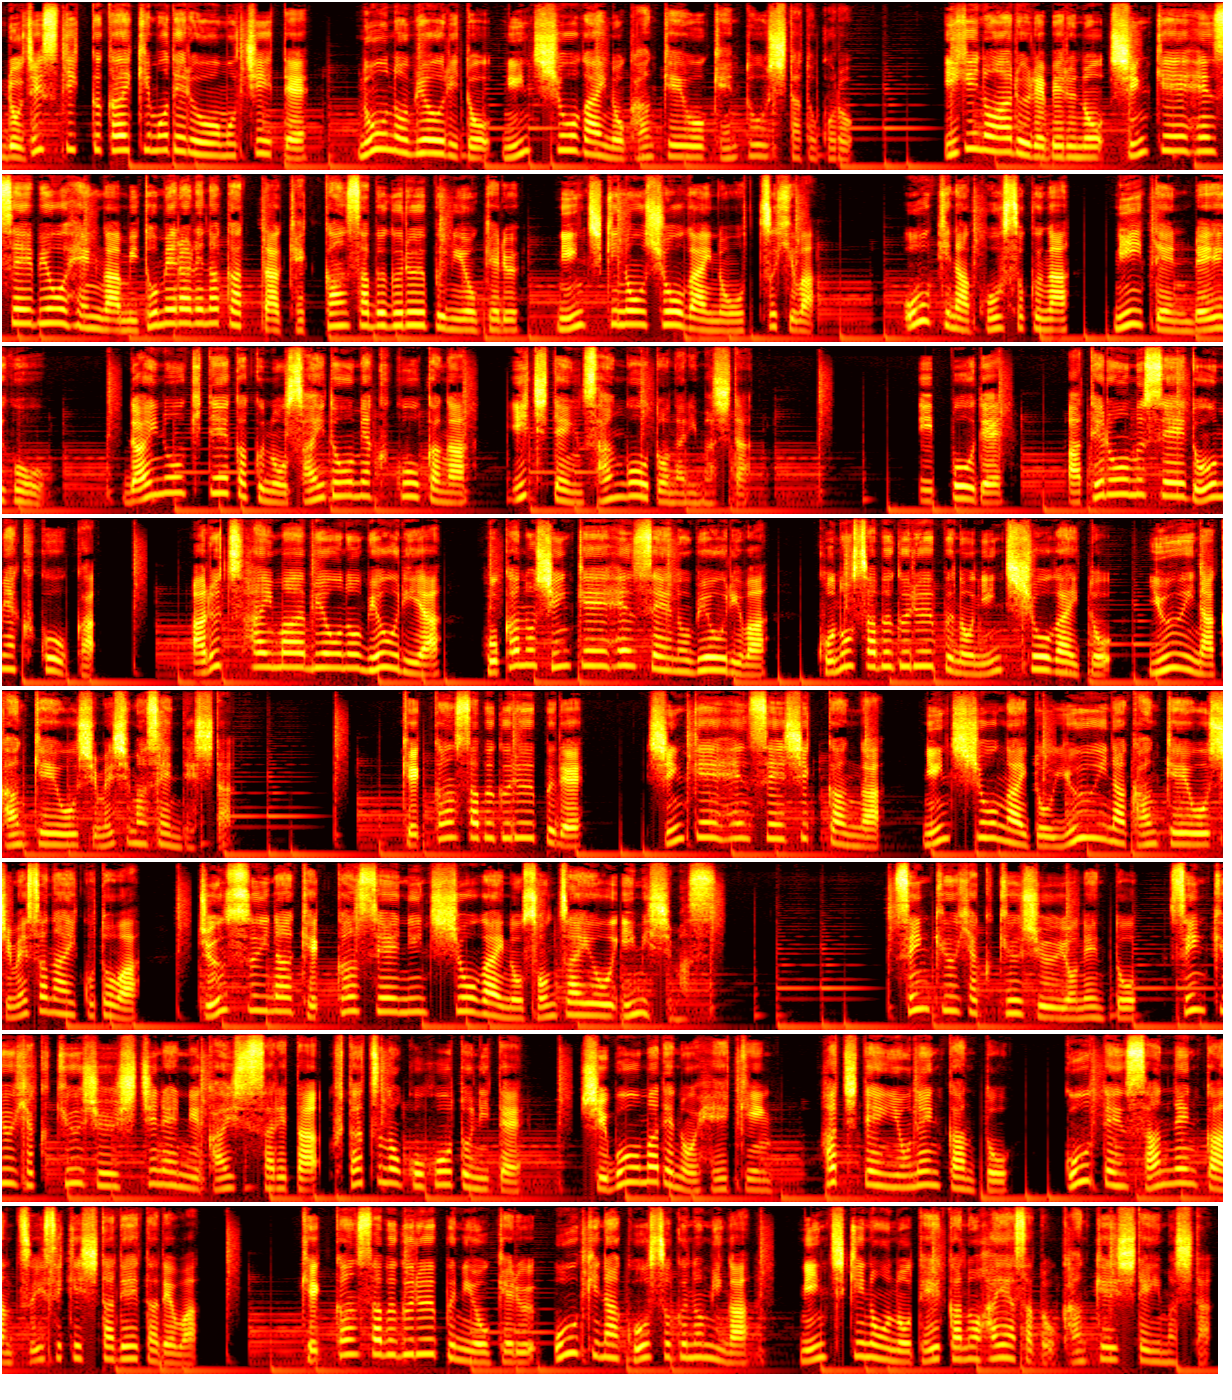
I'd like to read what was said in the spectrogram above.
ロジスティック回帰モデルを用いて脳の病理と認知障害の関係を検討したところ、意義のあるレベルの神経変性病変が認められなかった血管サブグループにおける認知機能障害のオッズ比は、大きな拘束が2.05、大脳基底核の細動脈効果が1.35となりました。一方で、アテローム性動脈硬化、アルツハイマー病の病理や他の神経変性の病理は、このサブグループの認知障害と優位な関係を示しませんでした。血管サブグループで神経変性疾患が認知障害と優位な関係を示さないことは純粋な血管性認知障害の存在を意味します。1994年と1997年に開始された2つのコホートにて死亡までの平均8.4年間と5.3年間追跡したデータでは血管サブグループにおける大きな拘束のみが認知機能の低下の速さと関係していました。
